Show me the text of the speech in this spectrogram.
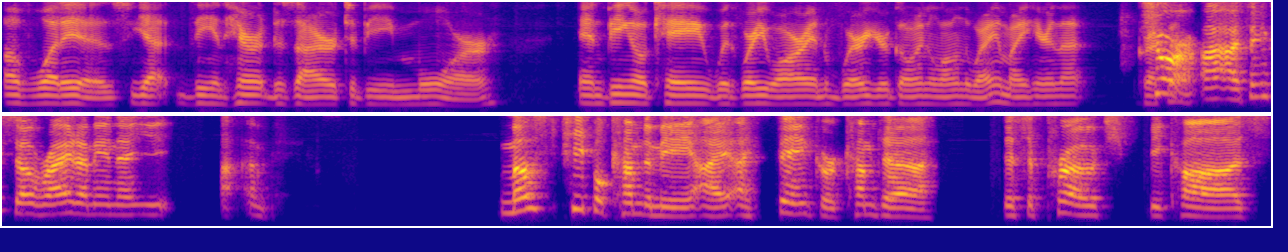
of what is, yet the inherent desire to be more, and being okay with where you are and where you're going along the way. Am I hearing that? Correctly? Sure, I, I think so. Right. I mean, uh, you, uh, um, most people come to me, I, I think, or come to this approach because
